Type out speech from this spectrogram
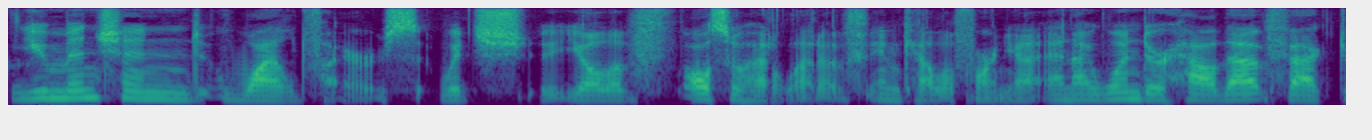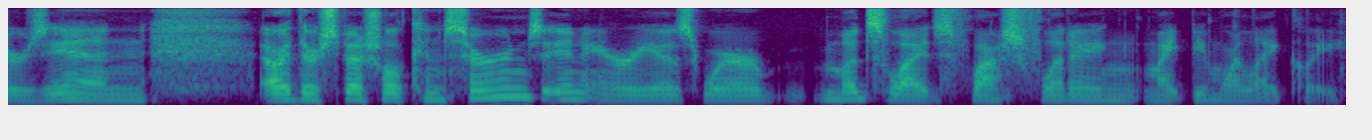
you mentioned wildfires, which y'all have also had a lot of in California, and I wonder how that factors in. Are there special concerns in areas where mudslides, flash flooding might be more likely?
